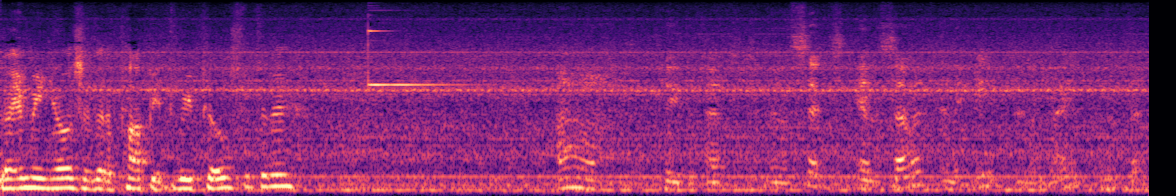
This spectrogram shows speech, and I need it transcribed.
Don't you mean you also gonna pop your three pills for today? Ah, take the fifth, and the sixth, and the seventh, and the eighth, and the ninth, and the tenth.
